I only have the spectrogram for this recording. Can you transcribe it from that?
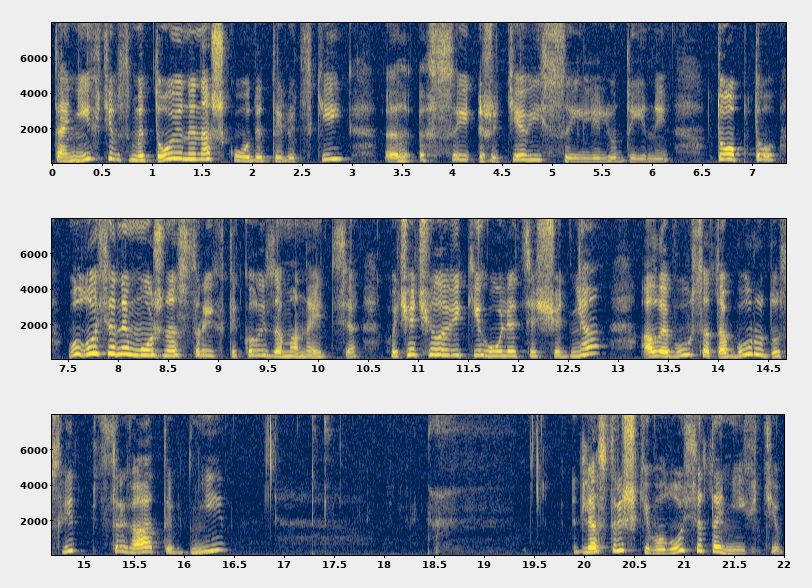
та нігтів з метою не нашкодити людській е, життєвій силі людини. Тобто волосся не можна стригти, коли заманеться, хоча чоловіки голяться щодня, але вуса та бороду слід підстригати в дні для стрижки волосся та нігтів.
